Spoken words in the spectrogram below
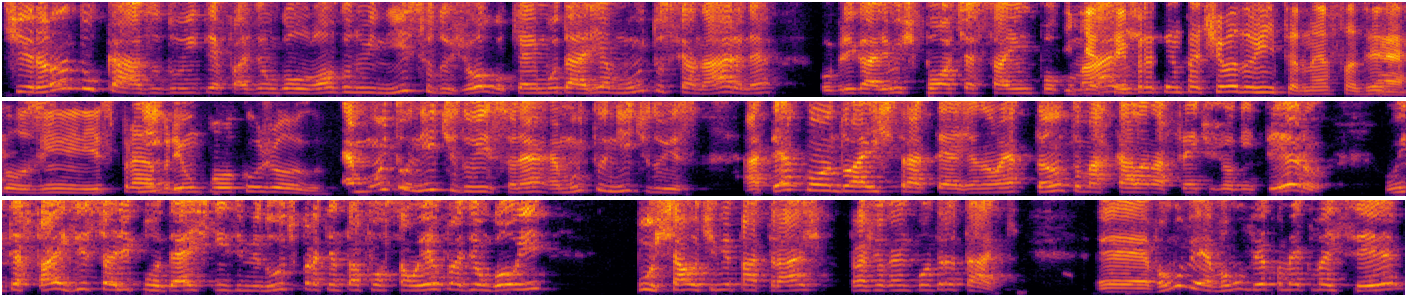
Tirando o caso do Inter fazer um gol logo no início do jogo, que aí mudaria muito o cenário, né? Obrigaria o esporte a sair um pouco e mais. é sempre a tentativa do Inter, né? Fazer é. esse golzinho no início para abrir um pouco o jogo. É muito nítido isso, né? É muito nítido isso. Até quando a estratégia não é tanto marcar lá na frente o jogo inteiro, o Inter faz isso ali por 10, 15 minutos para tentar forçar um erro, fazer um gol e puxar o time para trás para jogar em contra-ataque. É, vamos ver, vamos ver como é que vai ser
